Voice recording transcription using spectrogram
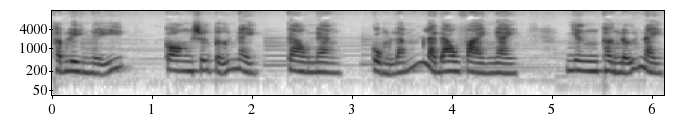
Thẩm Ly nghĩ con sư tử này cao nàng cùng lắm là đau vài ngày, nhưng thần nữ này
